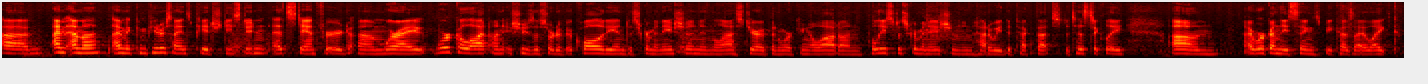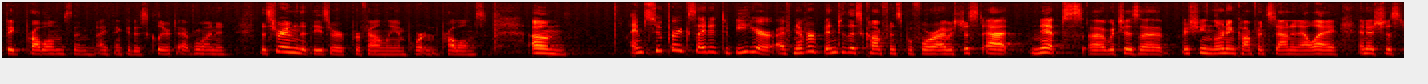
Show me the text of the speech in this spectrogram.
Um, I'm Emma. I'm a computer science PhD student at Stanford, um, where I work a lot on issues of sort of equality and discrimination. In the last year, I've been working a lot on police discrimination and how do we detect that statistically. Um, I work on these things because I like big problems, and I think it is clear to everyone in this room that these are profoundly important problems. Um, I'm super excited to be here. I've never been to this conference before. I was just at NIPS, uh, which is a machine learning conference down in LA, and it's just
